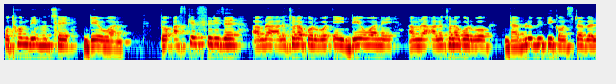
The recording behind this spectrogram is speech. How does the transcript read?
প্রথম দিন হচ্ছে ডে ওয়ান তো আজকের সিরিজে আমরা আলোচনা করব, এই ডে ওয়ানে আমরা আলোচনা করব ডাব্লিউবিপি কনস্টেবল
